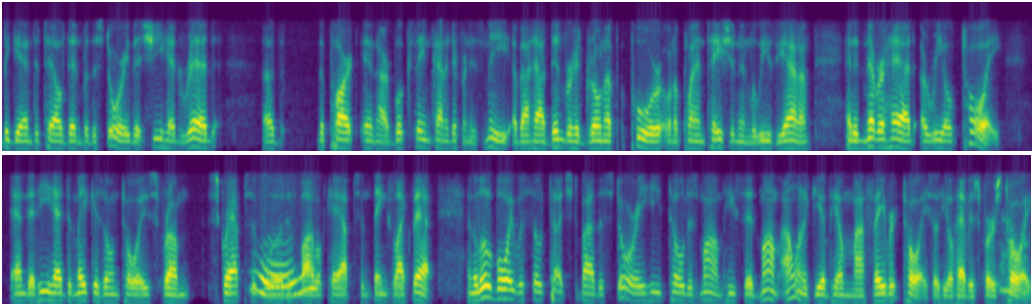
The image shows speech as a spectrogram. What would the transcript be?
began to tell Denver the story that she had read uh, the part in our book same kind of different as me about how Denver had grown up poor on a plantation in Louisiana and had never had a real toy and that he had to make his own toys from scraps of wood and bottle caps and things like that. And the little boy was so touched by the story, he told his mom, he said, "Mom, I want to give him my favorite toy so he'll have his first toy."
